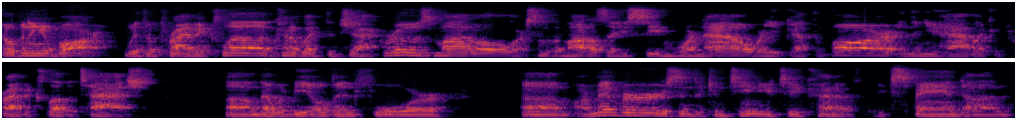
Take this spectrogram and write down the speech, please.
opening a bar with a private club, kind of like the Jack Rose model or some of the models that you see more now, where you've got the bar and then you have like a private club attached um, that would be open for um, our members and to continue to kind of expand on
